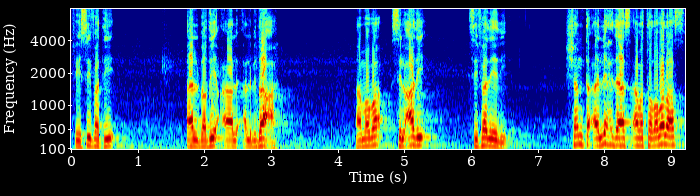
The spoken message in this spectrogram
fii sifati albidaaca. Amaba silcadii sifadeedii. Shanta lixdaas ama todobadaas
